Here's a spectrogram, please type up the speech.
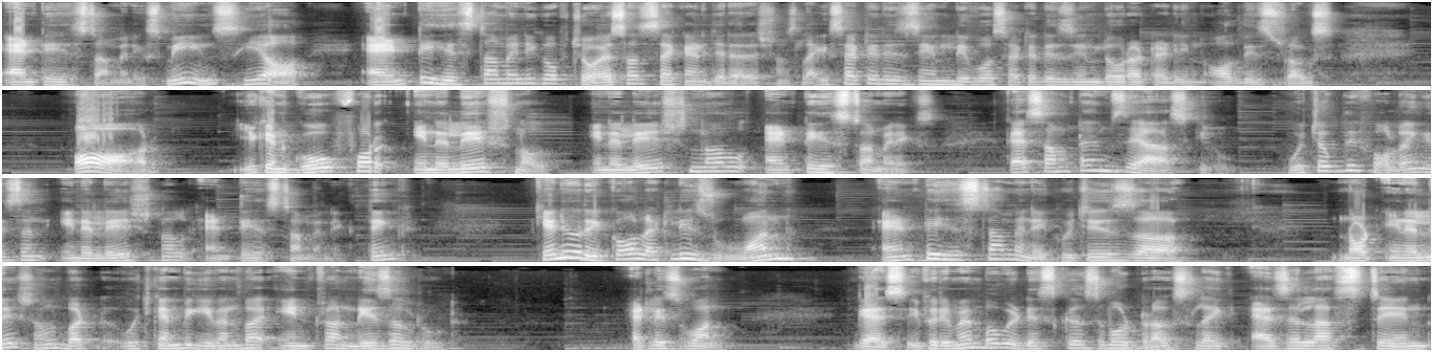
antihistaminics. Means here Antihistamic of choice are second generations like cetirizine, levocetirizine, loratadine, all these drugs. Or you can go for inhalational, inhalational antihistaminics. Guys, sometimes they ask you, which of the following is an inhalational antihistaminic? Think, can you recall at least one antihistaminic which is uh, not inhalational but which can be given by intranasal route? At least one. Guys, if you remember, we discussed about drugs like azelastine,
